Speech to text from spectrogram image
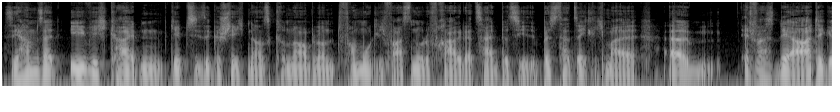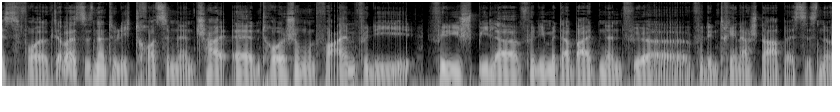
Sie haben seit Ewigkeiten, gibt es diese Geschichten aus Grenoble und vermutlich war es nur eine Frage der Zeit, bis sie, bis tatsächlich mal ähm, etwas derartiges folgt. Aber es ist natürlich trotzdem eine Entschei äh, Enttäuschung und vor allem für die, für die Spieler, für die Mitarbeitenden, für, für den Trainerstab ist es eine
